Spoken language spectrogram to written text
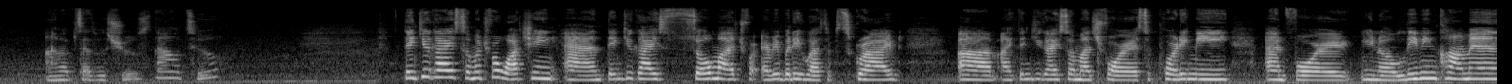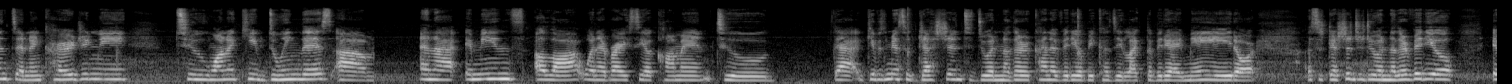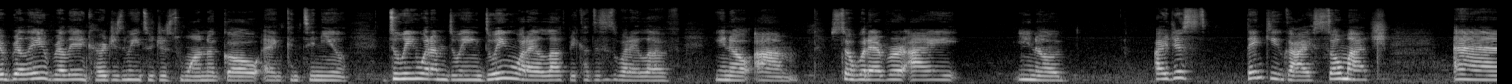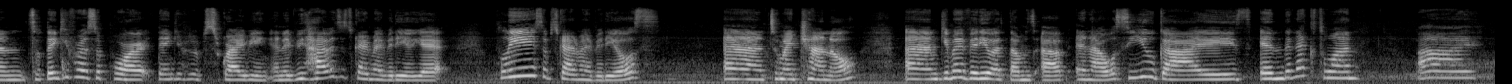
I'm obsessed with shoes now too. Thank you guys so much for watching. And thank you guys so much for everybody who has subscribed. Um, I thank you guys so much for supporting me and for, you know, leaving comments and encouraging me to want to keep doing this. Um, and I, it means a lot whenever I see a comment to that gives me a suggestion to do another kind of video because they like the video I made or a suggestion to do another video it really really encourages me to just want to go and continue doing what I'm doing doing what I love because this is what I love you know um so whatever I you know I just thank you guys so much and so thank you for the support thank you for subscribing and if you haven't subscribed my video yet please subscribe to my videos and to my channel and give my video a thumbs up and I will see you guys in the next one. Bye.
